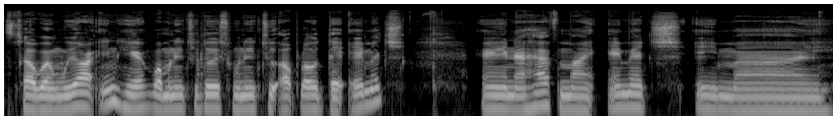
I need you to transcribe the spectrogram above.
So when we are in here what we need to do is we need to upload the image. And I have my image in my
